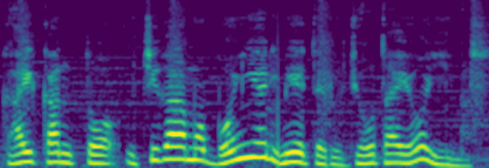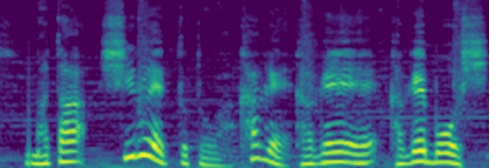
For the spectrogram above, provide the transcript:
外観と内側もぼんやり見えてる状態を言います。またシルエットとは影影絵影帽子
